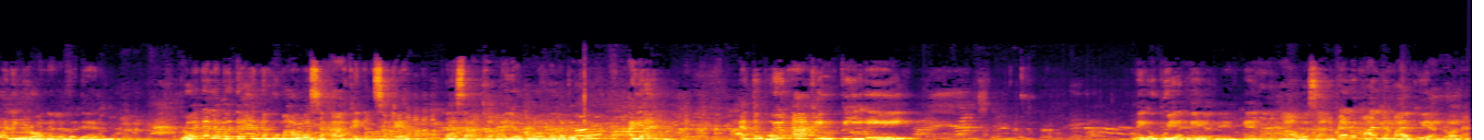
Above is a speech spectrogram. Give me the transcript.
Calling Rona Labadan. Rona Labadan na humawa sa akin ng sakit. Nasaan ka ngayon, Rona Labadan? Ayan. Ito po yung aking PA. May ubo yan ngayon eh. Kaya na nanghawa sa akin. Pero mahal na mahal ko yan, Rona.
